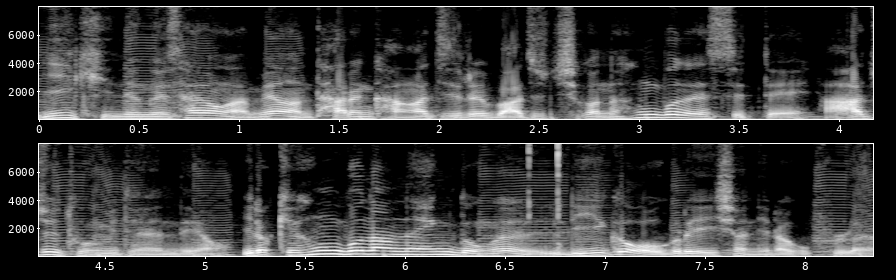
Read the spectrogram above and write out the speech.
이 기능을 사용하면 다른 강아지를 마주치거나 흥분했을 때 아주 도움이 되는데요. 이렇게 흥분하는 행동을 리그 어그레이션이라고 불러요.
